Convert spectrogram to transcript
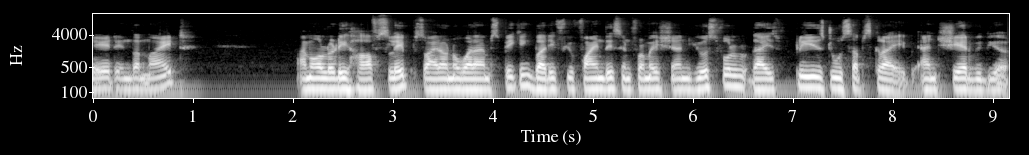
late in the night. I'm already half asleep so i don't know what i'm speaking but if you find this information useful guys please do subscribe and share with your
